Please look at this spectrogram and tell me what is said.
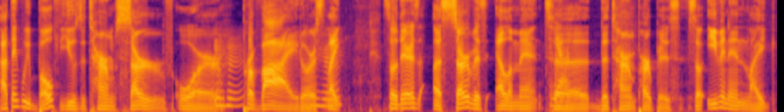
I think we both use the term serve or Mm-hmm. provide or s like. So there's a service element to Yeah. the term purpose. So even in like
